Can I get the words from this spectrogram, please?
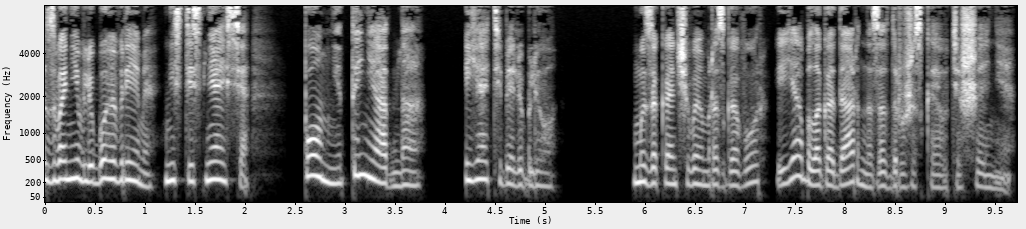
Звони в любое время, не стесняйся. Помни, ты не одна. Я тебя люблю. Мы заканчиваем разговор, и я благодарна за дружеское утешение.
